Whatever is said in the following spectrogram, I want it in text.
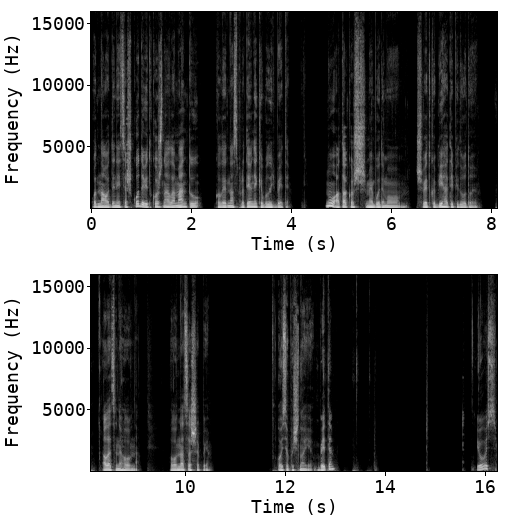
одна одиниця шкоди від кожного елементу, коли нас противники будуть бити. Ну, а також ми будемо швидко бігати під водою. Але це не головне. Головне це шипи. Ось я починаю бити. І ось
